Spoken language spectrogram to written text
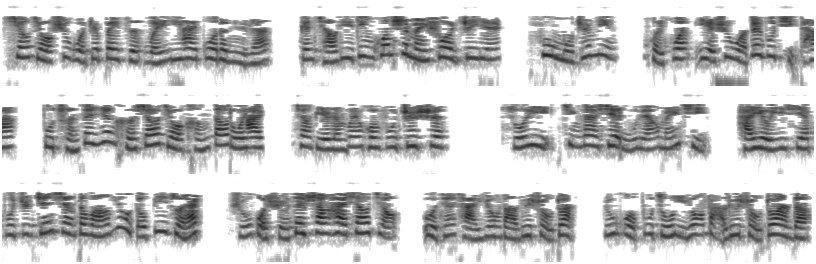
萧九是我这辈子唯一爱过的女人，跟乔丽订婚是媒妁之言，父母之命，悔婚也是我对不起她，不存在任何萧九横刀夺爱、抢别人未婚夫之事。所以，请那些无良媒体。还有一些不知真相的网友都闭嘴！如果谁在伤害萧九，我将采用法律手段；如果不足以用法律手段的，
